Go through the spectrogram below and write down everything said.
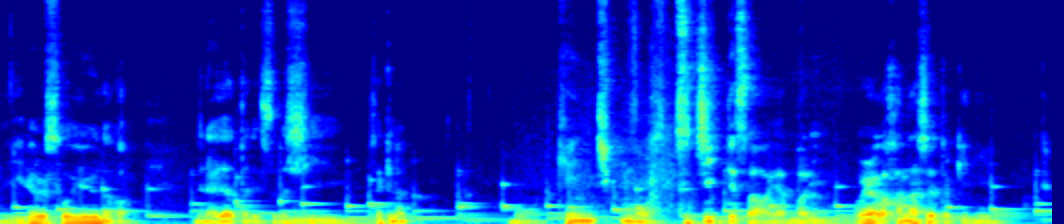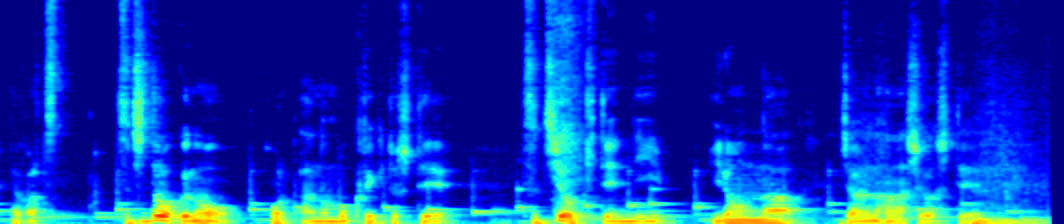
いろいろそういうのが狙いだったりするし、うん。さっきのもう建築もう土ってさやっぱりうん。俺らが話した時になんかつ土トークのほあの目的として土を起点にいろんなジャンルの話をして、うん。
